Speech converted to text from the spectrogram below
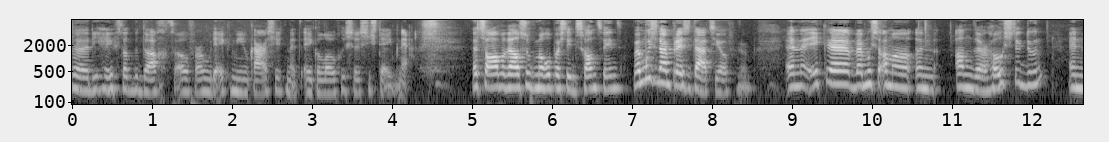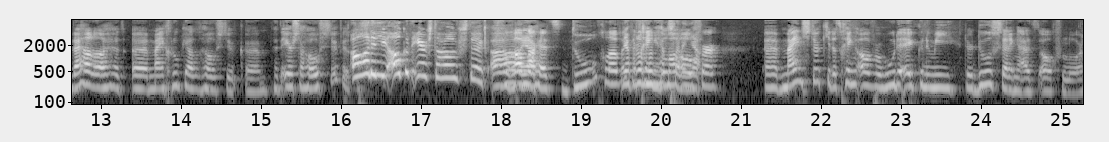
eh, die heeft dat bedacht over hoe de economie in elkaar zit met ecologische systemen. Nou ja, het zal allemaal wel, zoek maar op als je het interessant vindt. We moesten daar een presentatie over doen. En ik, wij moesten allemaal een ander hoofdstuk doen. En wij hadden het, eh, mijn groepje had het hoofdstuk, eh, het eerste hoofdstuk. Oh, hadden jullie ook het eerste hoofdstuk? Oh, verander ja. het doel, geloof ik. Ja, dat ging helemaal over... eh, mijn stukje, dat ging over hoe de economie de doelstellingen uit het oog verloor.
